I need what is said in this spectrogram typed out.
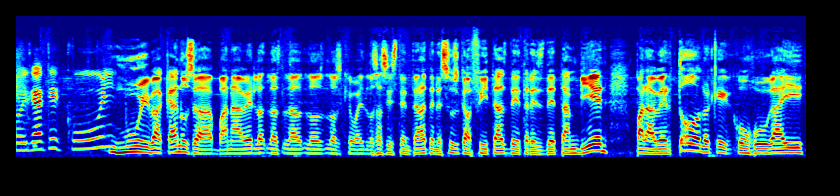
Oiga, qué cool. Muy bacano, o sea, van a ver los, los- los- los que los asistentes van a tener sus gafitas de 3D también para ver todo lo que conjuga ahí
